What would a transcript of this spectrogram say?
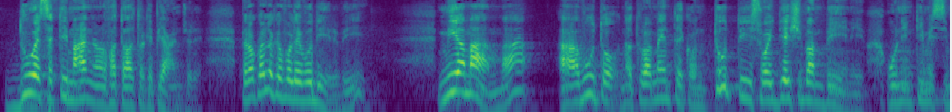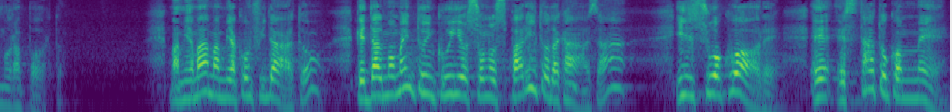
due settimane non ho fatto altro che piangere. Però quello che volevo dirvi mia mamma ha avuto naturalmente con tutti i suoi dieci bambini un intimissimo rapporto, ma mia mamma mi ha confidato che dal momento in cui io sono sparito da casa, il suo cuore è, è stato con me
